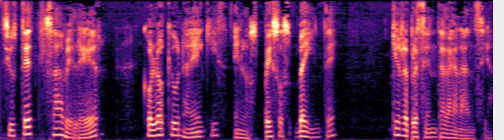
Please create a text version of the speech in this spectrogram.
Si usted sabe leer, coloque una X en los pesos 20 que representa la ganancia.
